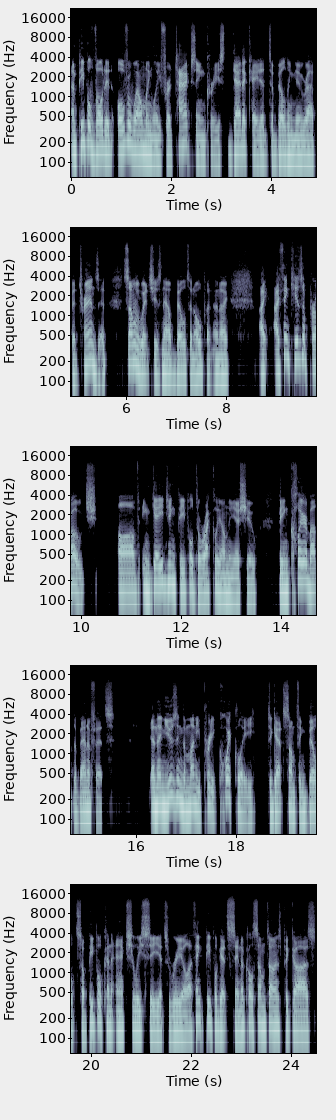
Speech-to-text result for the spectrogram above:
And people voted overwhelmingly for a tax increase dedicated to building new rapid transit, some of which is now built and open. And I, I, I think his approach of engaging people directly on the issue, being clear about the benefits, and then using the money pretty quickly to get something built so people can actually see it's real. I think people get cynical sometimes because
